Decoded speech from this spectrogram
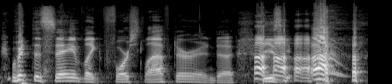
with the same like forced laughter and uh, these.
